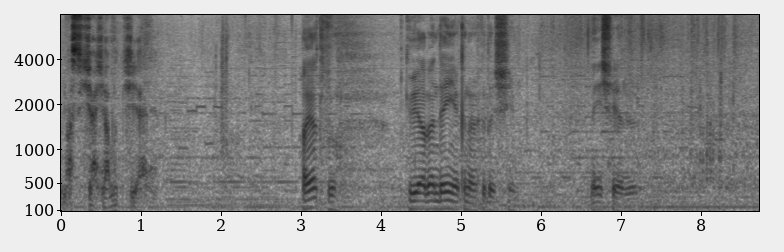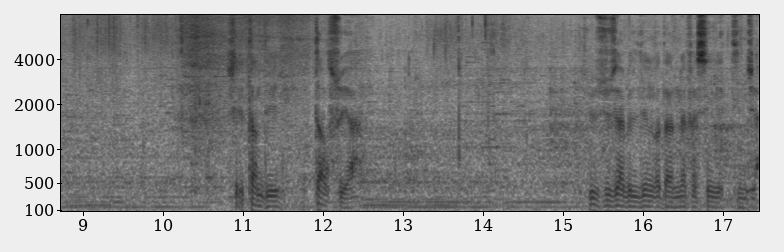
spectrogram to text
Bu nasıl yahyalık ki yani? Hayat bu. Güya ben de en yakın arkadaşıyım. Ne işe yarıyor? Şeytan değil, dal suya. Yüz yüze bildiğin kadar nefesin yettiğince.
